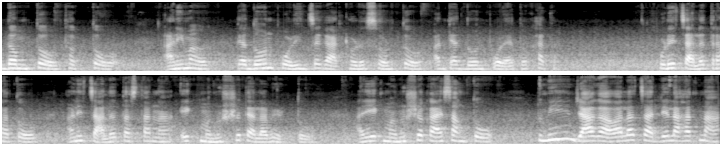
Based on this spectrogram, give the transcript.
दमतो थकतो आणि मग त्या दोन पोळींचं गाठोडं सोडतो आणि त्या दोन पोळ्या तो खातो. पुढे चालत राहतो आणि चालत असताना एक मनुष्य त्याला भेटतो. आणि एक मनुष्य काय सांगतो? तुम्ही ज्या गावाला चाललेला आहात ना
